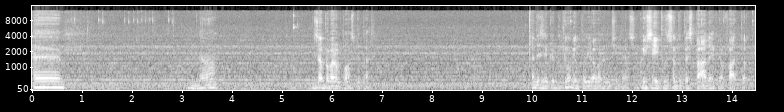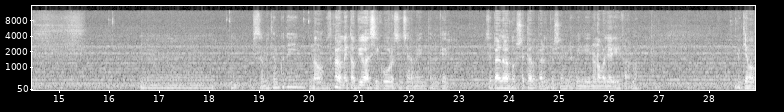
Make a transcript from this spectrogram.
Ehm No. Bisogna provare un po', aspettate. Ad esempio, buttiamo via un po' di roba che non ci interessa. Qui sì, tutte, sono tutte spade che ho fatto. Mm, questo mettiamo qua dentro. No, questo qua lo metto più al sicuro sinceramente perché se perdo la borsetta lo perdo per sempre, quindi non ho voglia di rifarlo. Mettiamo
